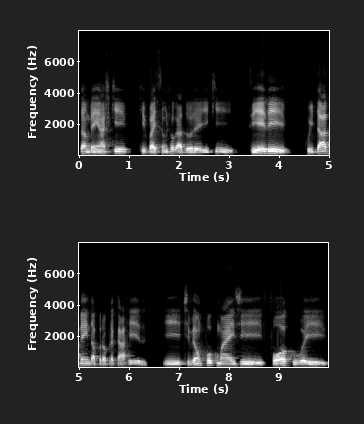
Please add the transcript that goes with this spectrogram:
também acho que, que vai ser um jogador aí que, se ele cuidar bem da própria carreira e tiver um pouco mais de foco aí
